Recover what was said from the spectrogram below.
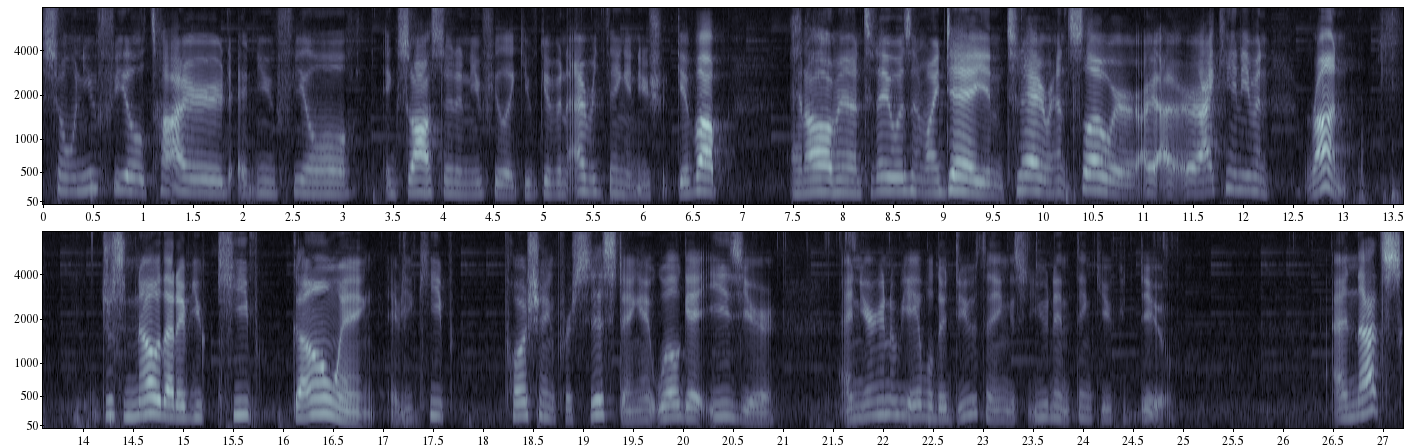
So when you feel tired and you feel exhausted and you feel like you've given everything and you should give up, and oh man, today wasn't my day and today I ran slower, I, I, or I can't even run. Just know that if you keep going, if you keep pushing, persisting, it will get easier. And you're going to be able to do things you didn't think you could do. And that's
